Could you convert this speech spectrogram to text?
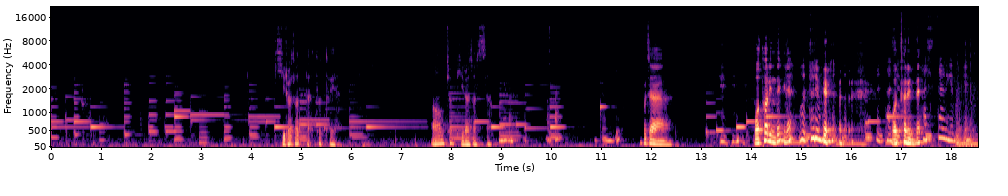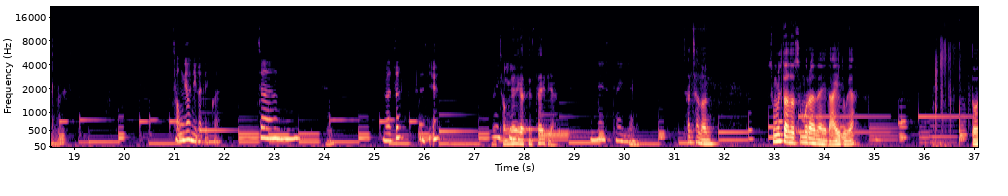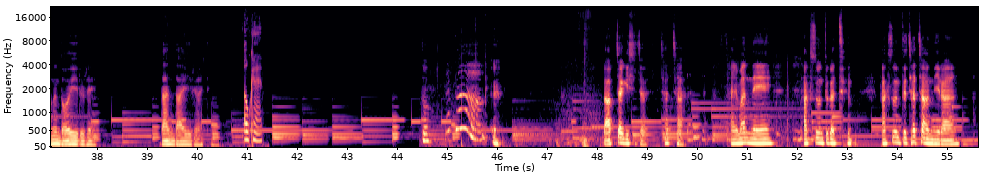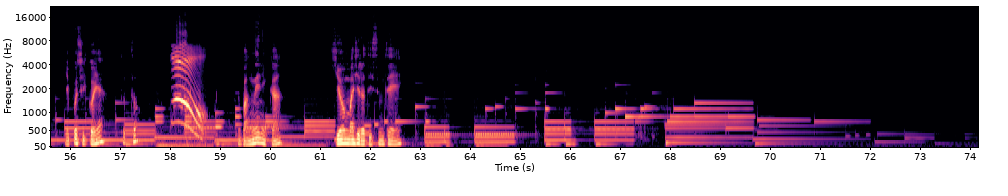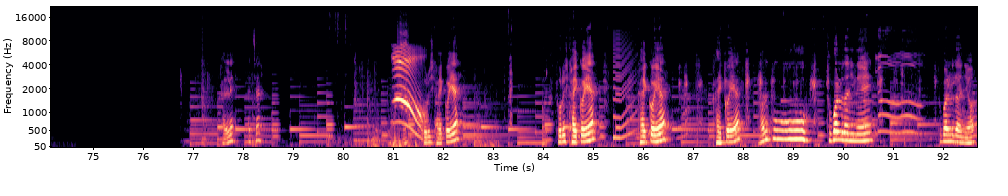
길어졌다 토토야. 엄청 길어졌어. 해봤어. 봐봐 어떤지? 보자. 머털인데 그냥? 만들었어 아니, 다시 머털인데? 다시 스타일링 해볼게 정연이가 될 거야. 짠. 맞아? 아니야? 정연이 같은 스타일이야. 정연이 스타일이야. 차차 넌 스물다섯 스물하나의 나이도야? 너는 너의 일을 해 난 나의 일을 할 테니. 오케이. 또 납작이 시절. 차차 닮았네 박수훈트 같은 박수훈트 차차 언니랑 예뻐질 거야? 토토? 너 막내니까 귀여운 맛이라도 있으면 돼 갈래? 가자. 도로시 갈 거야? 도로시 갈 거야? 갈 거야? 갈 거야? 아이고 두 발로 다니네. 두 발로 다녀.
